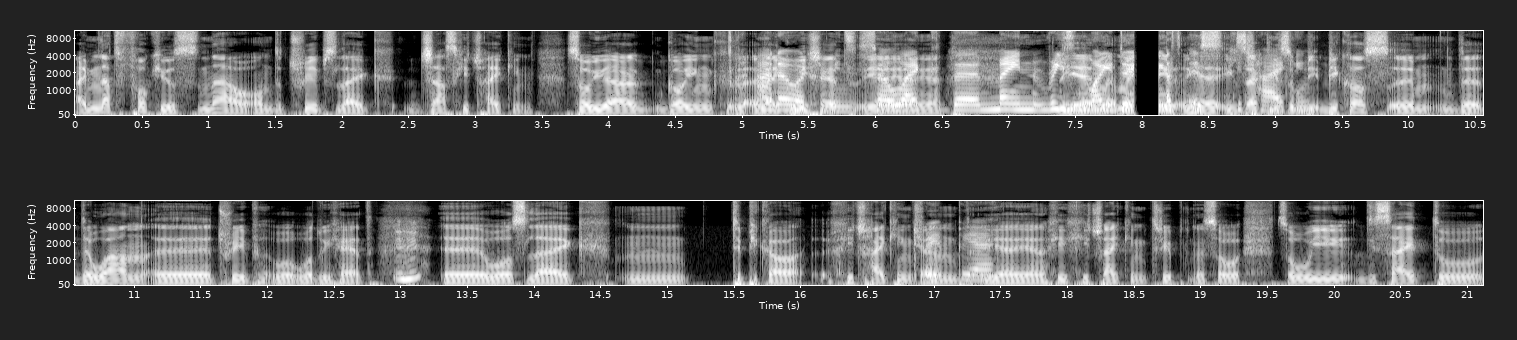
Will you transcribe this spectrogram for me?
I'm not focused now on the trips like just hitchhiking. So you are going like I know we what you had. mean. yeah, so, yeah, like yeah. the main reason why you're doing ma- that is yeah, exactly. So because um, the the one uh, trip w- what we had Mhm. uh, was like mm, typical hitchhiking Trip, and yeah. yeah yeah hitchhiking trip. So so we decided to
